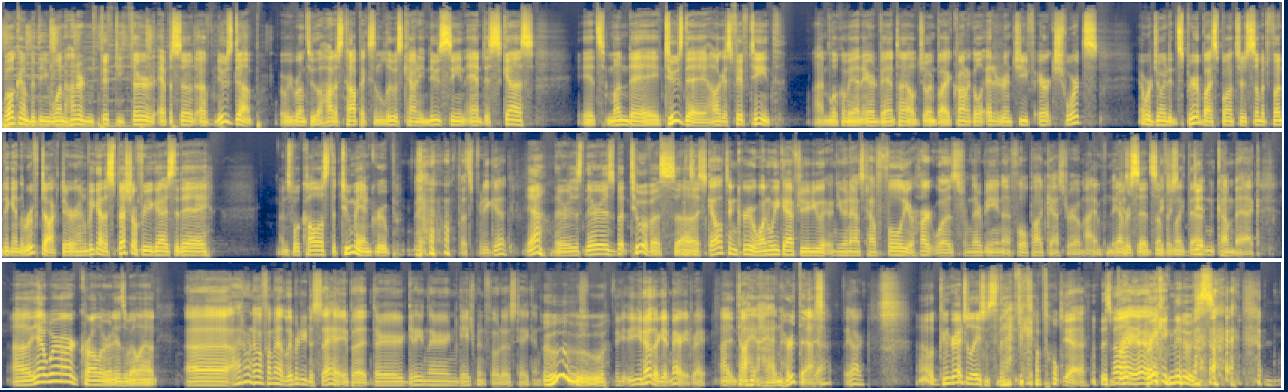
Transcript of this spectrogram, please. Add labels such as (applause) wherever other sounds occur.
Welcome to the 153rd episode of News Dump, where we run through the hottest topics in the Lewis County news scene and discuss. It's Monday, Tuesday, August 15th. I'm local man Aaron VanTuyl, joined by Chronicle editor in chief Eric Schwartz. And we're joined in spirit by sponsors Summit Funding and the Roof Doctor. And we got a special for you guys today. Might as well call us the two man group. (laughs) That's pretty good. Yeah, there is there is but two of us. It's Uh, a skeleton crew. One week after you you announced how full your heart was from there being a full podcast room, I've never just- said something like that. Didn't come back. uh, yeah, where are Crawler and Isabel at? Uh, I don't know if I'm at liberty to say, but they're getting their engagement photos taken. Ooh, You know they're getting married, right? I, I hadn't heard that. Yeah, they are. Oh, congratulations to the happy (laughs) couple. Yeah. (laughs) This No, break- I- I- breaking (laughs) news.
